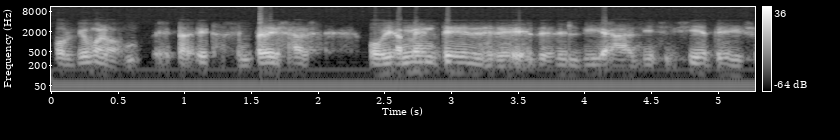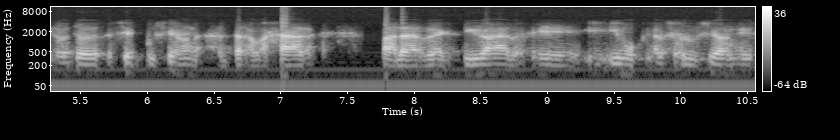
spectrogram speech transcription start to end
porque bueno, estas empresas Obviamente desde, el día 17, 18 se pusieron a trabajar para reactivar eh, y buscar soluciones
